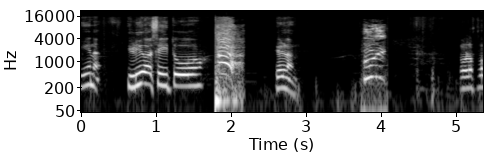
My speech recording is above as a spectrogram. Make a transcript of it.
ಏನ ತಿಳಿಯೋ ಆಸೆ ಐತು ಹೇಳ ನಾನು. ನೋಡಪ್ಪ.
